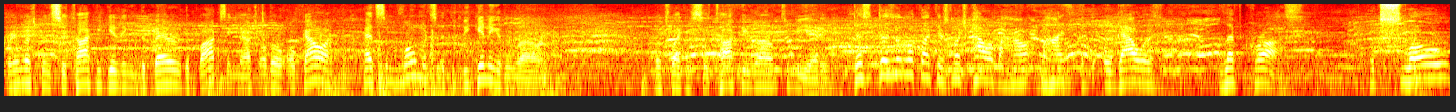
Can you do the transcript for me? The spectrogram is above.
Pretty much been Satake getting the better of the boxing match, although Ogawa had some moments at the beginning of the round. Looks like a Satake round to me, Eddie. Does, doesn't look like there's much power behind, behind Ogawa's left cross. Looks slow.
